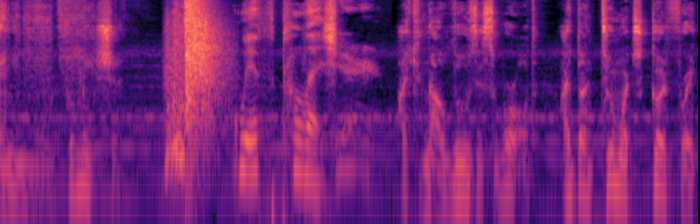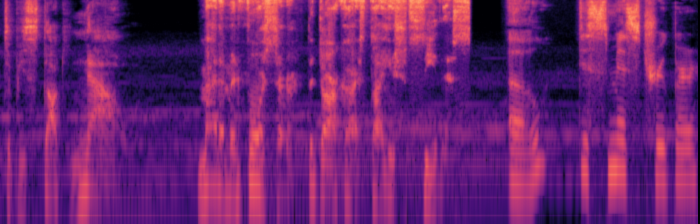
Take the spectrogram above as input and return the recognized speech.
any more information. With pleasure. I cannot lose this world. I've done too much good for it to be stopped now. Madam Enforcer, the Dark Eyes thought you should see this. Oh? Dismiss, Trooper.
